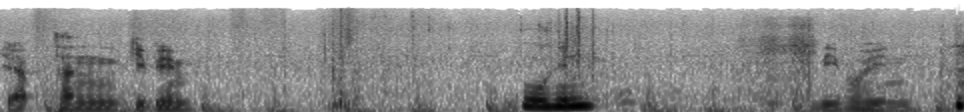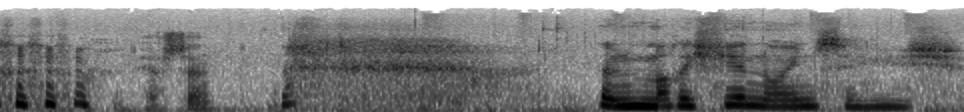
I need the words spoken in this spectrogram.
Ja, dann gib ihm. Wohin? Wie wohin? Herstellen. Dann mache ich 94.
